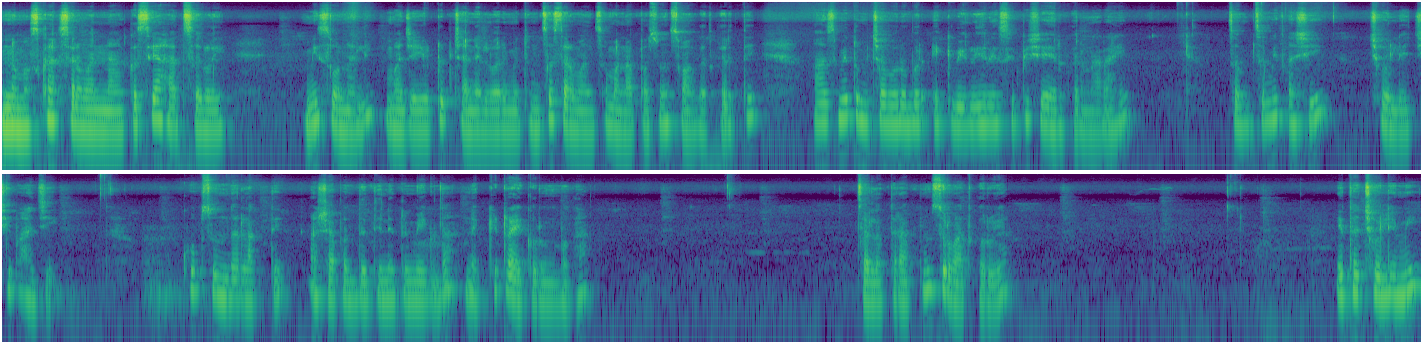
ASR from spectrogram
नमस्कार सर्वांना कसे आहात सगळे? मी सोनाली माझ्या यूट्यूब चॅनलवर मी तुमचं सर्वांचं मनापासून स्वागत करते. आज मी तुमच्याबरोबर एक वेगळी रेसिपी शेअर करणार आहे. चमचमीत अशी छोल्याची भाजी. खूप सुंदर लागते. अशा पद्धतीने तुम्ही एकदा नक्की ट्राय करून बघा. चला तर आपण सुरुवात करूया. इथं छोले मी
